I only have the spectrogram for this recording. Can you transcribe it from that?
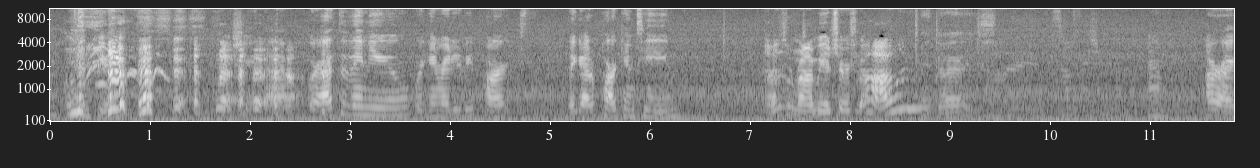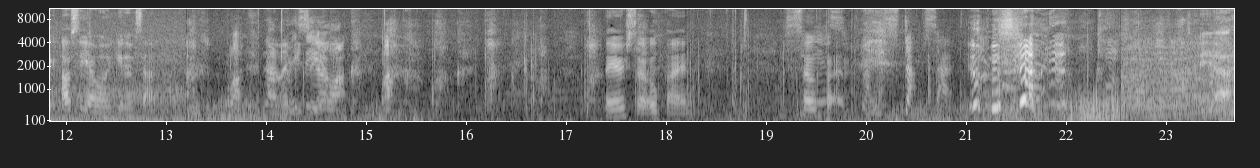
Thank you. Appreciate that. We're at the venue. We're getting ready to be parked. They got a parking team. That just remind me of Church of Island. It does. Mm. All right. I'll see y'all when we get inside. Walk. Let me see y'all. They're so fun. So fun. Stop sign. Yeah.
